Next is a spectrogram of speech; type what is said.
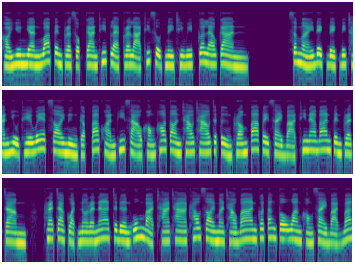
ขอยืนยันว่าเป็นประสบการณ์ที่แปลกประหลาดที่สุดในชีวิตก็แล้วกัน สมัยเด็กๆ ดิฉันอยู่เทเวศซอยหนึ่งกับป้าขวัญพี่สาวของพ่อตอนเช้าเช้าๆจะตื่นพร้อมป้าไปใส่บาตรที่หน้าบ้านเป็นประจำ พระจากวัดนรนาถจะเดินอุ้มบาตรช้าๆเข้าซอยมาชาวบ้านก็ตั้งโต๊ะวางของใส่บาตรบ้าง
